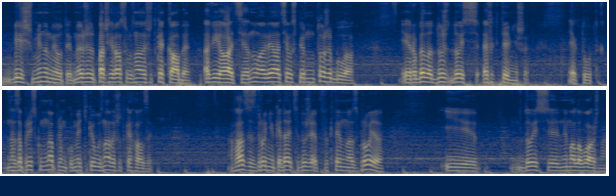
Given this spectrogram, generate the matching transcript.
більш міномети. Ми вже перший раз узнали, що таке каби. Авіація. Ну, авіація у спірну теж була. І робила дуже досить ефективніше, як тут. На Запорізькому напрямку ми тільки узнали, що таке гази. Гази з дронів кидаються дуже ефективна зброя і досить немаловажна.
